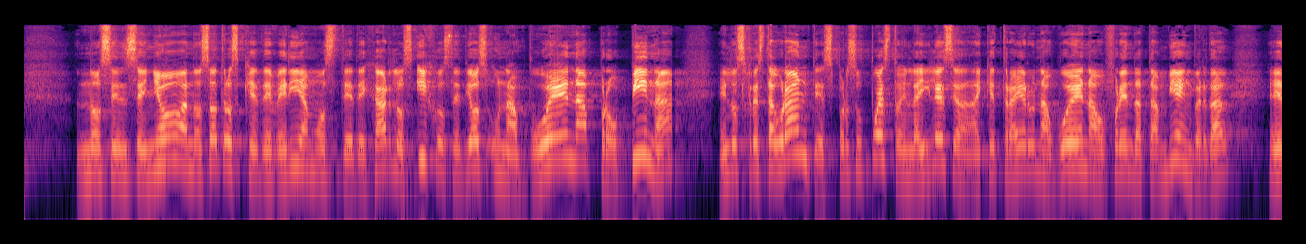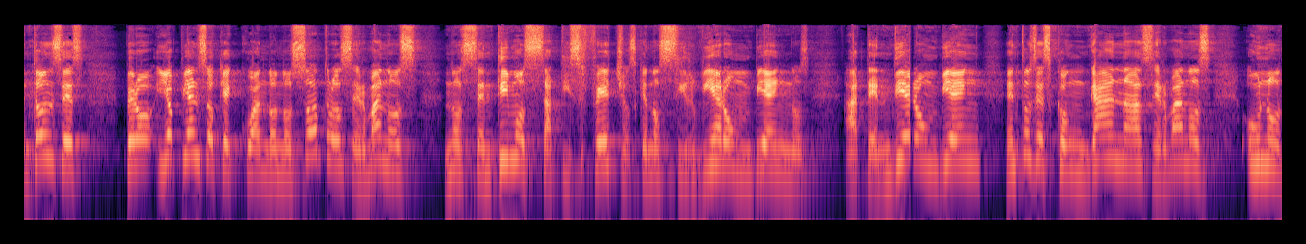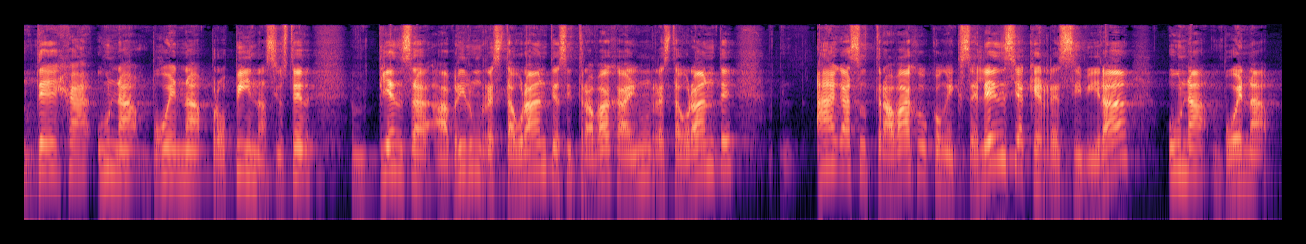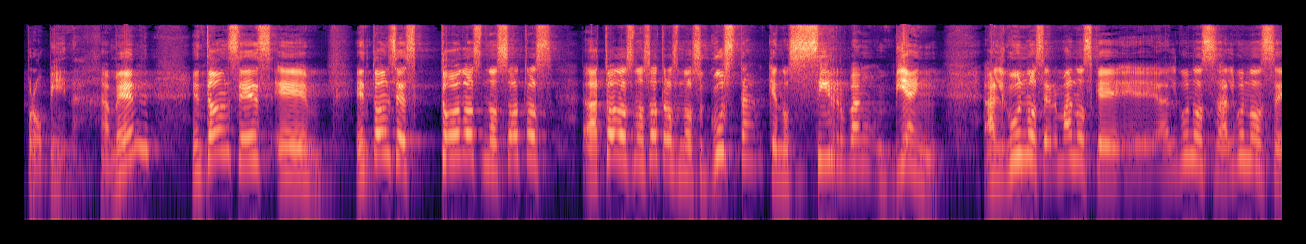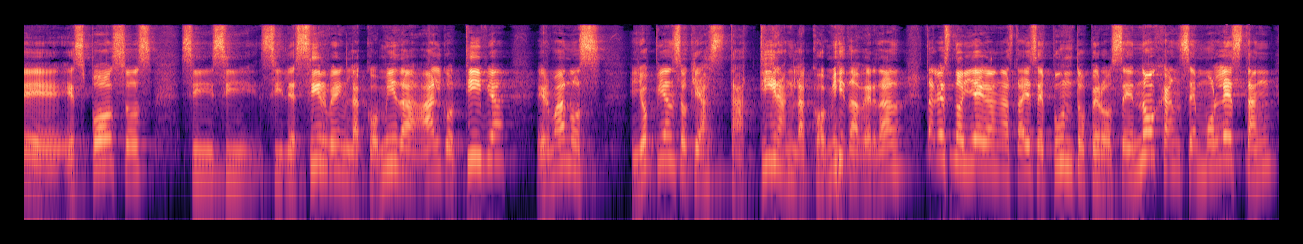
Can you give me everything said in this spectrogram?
nos enseñó a nosotros que deberíamos de dejar los hijos de Dios una buena propina en los restaurantes. Por supuesto, en la iglesia hay que traer una buena ofrenda también, ¿verdad? Entonces, pero yo pienso que cuando nosotros, hermanos, nos sentimos satisfechos, que nos sirvieron bien, nos atendieron bien, entonces con ganas, hermanos, uno deja una buena propina. Si usted piensa abrir un restaurante, si trabaja en un restaurante, haga su trabajo con excelencia que recibirá una buena propina. Amén. Entonces, eh, entonces todos nosotros a todos nosotros nos gusta que nos sirvan bien. Algunos hermanos que, eh, algunos, algunos eh, esposos, si, si, si les sirven la comida algo tibia, hermanos, yo pienso que hasta tiran la comida, ¿verdad? Tal vez no llegan hasta ese punto, pero se enojan, se molestan,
